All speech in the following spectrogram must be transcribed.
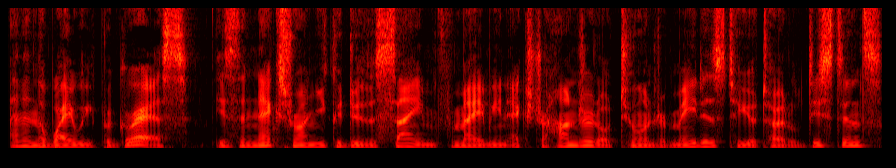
And then the way we progress is the next run you could do the same for maybe an extra 100 or 200 meters to your total distance.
